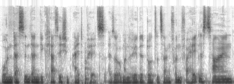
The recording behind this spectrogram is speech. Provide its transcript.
Und das sind dann die klassischen Multiples. Also man redet dort sozusagen von Verhältniszahlen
